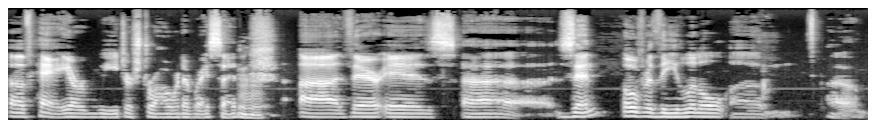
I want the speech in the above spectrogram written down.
of hay or wheat or straw or whatever I said. Mhm. Uh, there is uh, Zen over the little um, um, Are you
